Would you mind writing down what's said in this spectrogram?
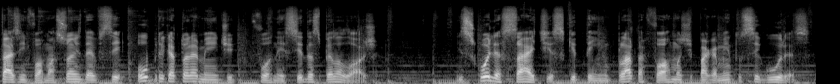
Tais informações devem ser obrigatoriamente fornecidas pela loja. Escolha sites que tenham plataformas de pagamento seguras,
